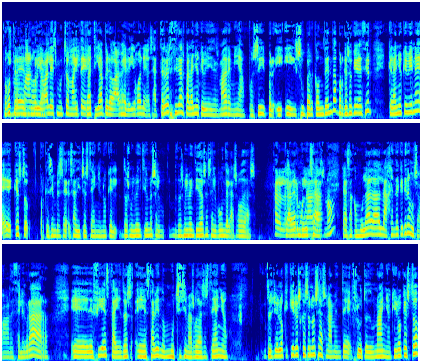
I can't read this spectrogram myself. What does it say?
Tengo Pues tres normal, novias. vales mucho, Maite. Ya, tía, pero a ver, Igone, o sea, tres citas para el año que viene y dices, madre mía, pues sí, pero, y, y súper contenta porque eso quiere decir que el año que viene, eh, que esto, porque siempre se, se ha dicho este año, ¿no? Que el 2021 es el, 2022 es el boom de las bodas. Claro, las que haber acumuladas, muchas, ¿no? las acumuladas, la gente que tiene muchas ganas de celebrar, eh, de fiesta, y entonces eh, está habiendo muchísimas bodas este año. Entonces yo lo que quiero es que eso no sea solamente fruto de un año, quiero que esto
